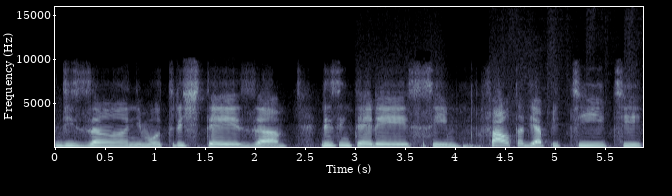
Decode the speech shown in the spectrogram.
desânimo, tristeza, desinteresse, falta de apetite,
